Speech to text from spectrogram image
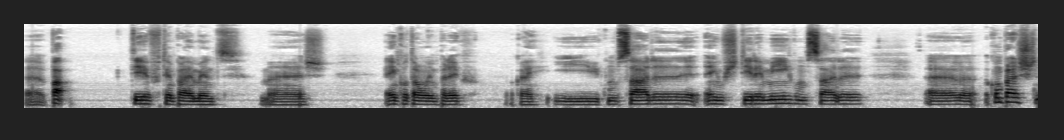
Uh, pá, teve temporariamente, mas é encontrar um emprego, ok? E começar a investir em mim, começar a, a comprar as,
